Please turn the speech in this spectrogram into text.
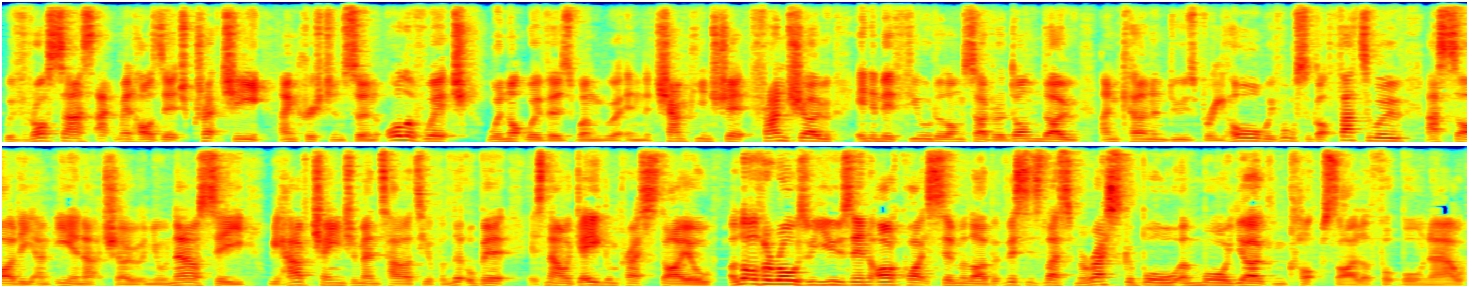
with Rosas, Ahmedhodzic, Krejci, and Kristiansen, all of which were not with us when we were in the Championship. Francho in the midfield alongside Redondo and Kernan Dewsbury Hall. We've also got Fatawu, Assadi, and Iheanacho, and you'll now see we have changed the mentality up a little bit. It's now a Gegenpress style. A lot of the roles we're using are quite similar, but this is less Maresca ball and more Jurgen Klopp style of football now.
